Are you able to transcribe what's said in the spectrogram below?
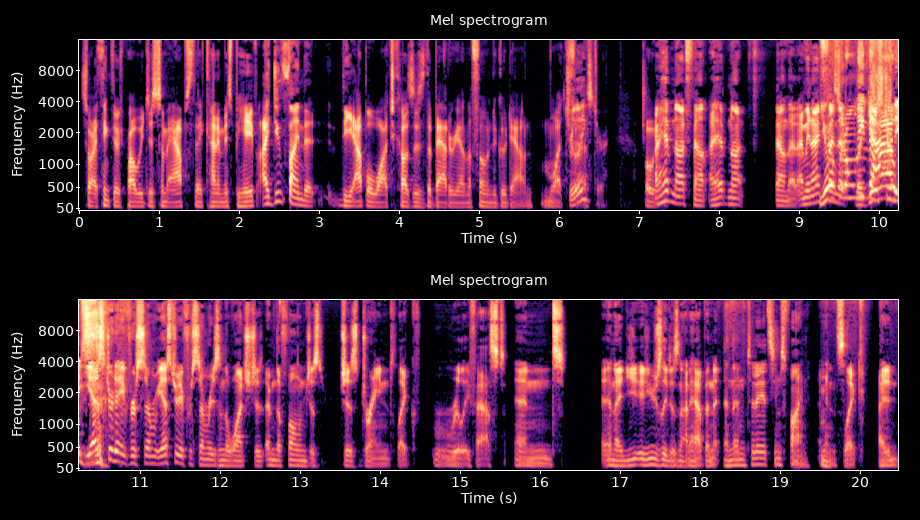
So I think there's probably just some apps that kind of misbehave. I do find that the Apple Watch causes the battery on the phone to go down much Really? faster. Oh, I have not found. I have not found that. I mean, I You found that like, yesterday. Yesterday for some. Yesterday for some reason, the watch just. I mean, the phone just just drained like really fast, and and I, it usually does not happen. And then today it seems fine. I mean, it's like I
